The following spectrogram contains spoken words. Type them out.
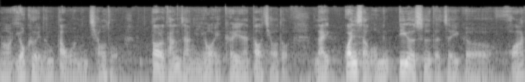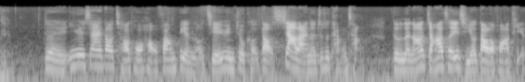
哈，游客也能到我们桥头，到了糖厂以后，也可以来到桥头来观赏我们第二次的这个花田。对，因为现在到桥头好方便了，捷运就可到，下来呢就是糖厂，对不对？然后脚踏车一起又到了花田。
